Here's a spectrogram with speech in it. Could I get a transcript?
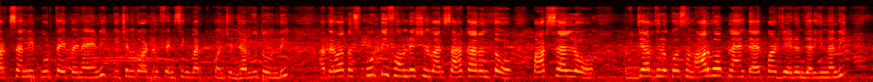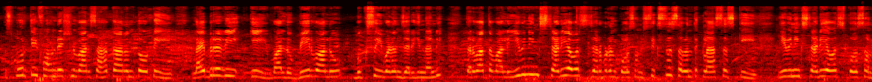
వర్క్స్ అన్నీ పూర్తయిపోయినాయండి. కిచెన్ గార్డెన్ ఫెన్సింగ్ వర్క్ కొంచెం జరుగుతూ ఉంది. ఆ తర్వాత స్ఫూర్తి ఫౌండేషన్ వారి సహకారంతో పాఠశాలలో విద్యార్థుల కోసం ఆర్వో ప్లాంట్ ఏర్పాటు చేయడం జరిగిందండి. స్ఫూర్తి ఫౌండేషన్ వారి సహకారంతో లైబ్రరీకి వాళ్ళు బీర్వాలు బుక్స్ ఇవ్వడం జరిగిందండి. తర్వాత వాళ్ళు ఈవినింగ్ స్టడీ అవర్స్ జరపడం కోసం సిక్స్త్ సెవెంత్ క్లాసెస్కి ఈవినింగ్ స్టడీ అవర్స్ కోసం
